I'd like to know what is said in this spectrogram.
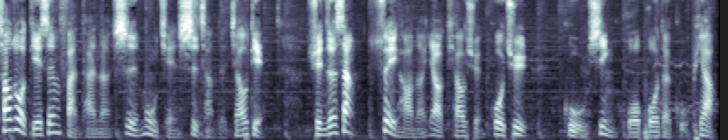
操作跌升反弹呢是目前市场的焦点。选择上最好呢要挑选过去股性活泼的股票。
